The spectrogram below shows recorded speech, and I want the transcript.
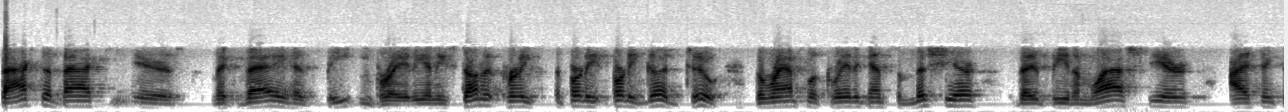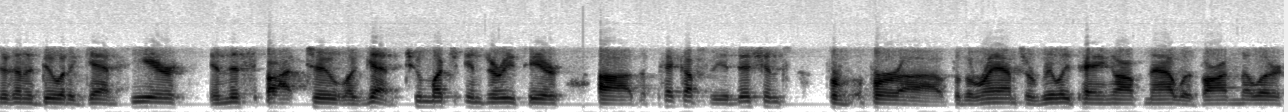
back to back years, McVay has beaten Brady, and he's done it pretty, pretty, pretty good too. The Rams look great against him this year. They beat him last year. I think they're going to do it again here in this spot too. Again, too much injuries here. Uh, the pickups, the additions for for uh, for the Rams are really paying off now with Von Miller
